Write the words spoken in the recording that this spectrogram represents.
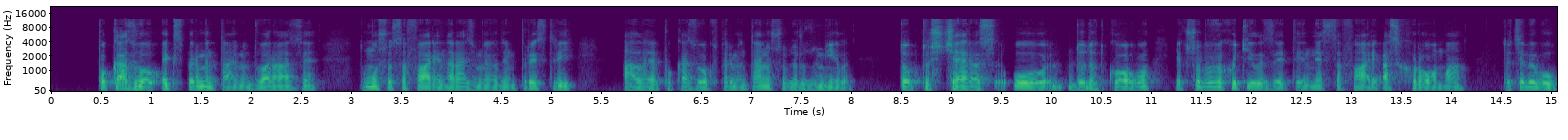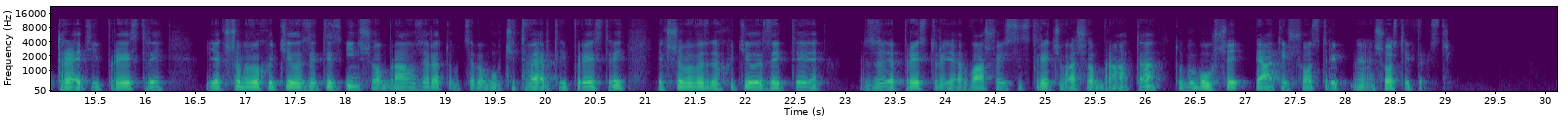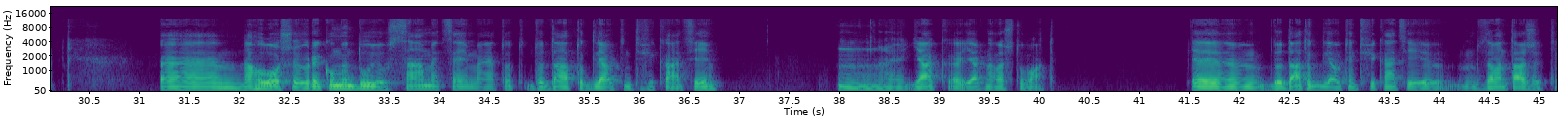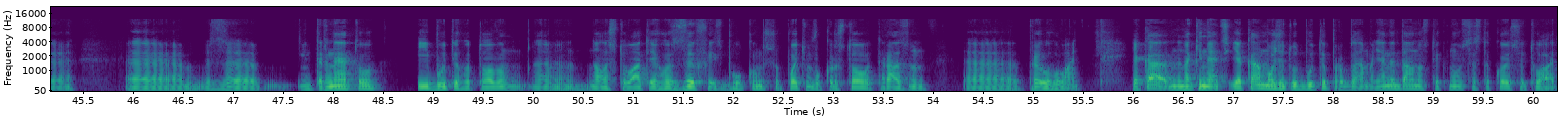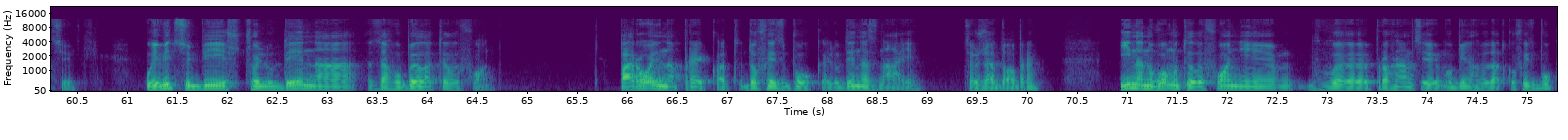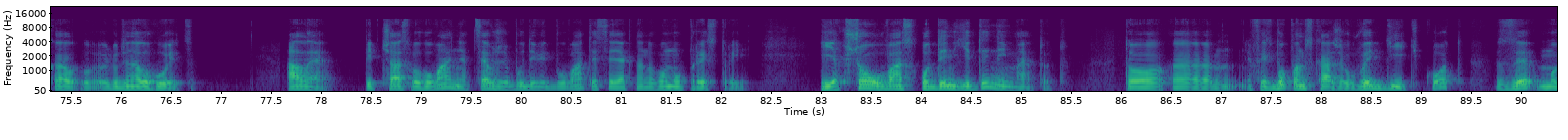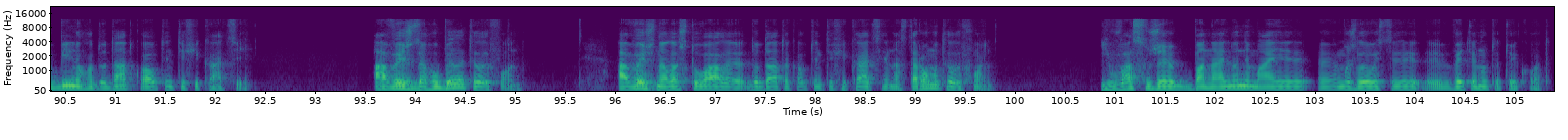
Показував експериментально два рази, тому що Safari наразі у мене один пристрій, але показував експериментально, щоб зрозуміли. Тобто, ще раз у додатково, якщо б ви хотіли зайти не з Safari, а з Chrome, то це би був третій пристрій. Якщо б ви хотіли зайти з іншого браузера, то це би був четвертий пристрій. Якщо б ви хотіли зайти з пристроя вашої сестри чи вашого брата, то би був ще п'ятий, шостий, е, шостий пристрій. Е, Наголошую, рекомендую саме цей метод, додаток для аутентифікації, як як налаштувати. Е, Додаток для аутентифікації завантажити е, з інтернету і бути готовим налаштувати його з Фейсбуком, щоб потім використовувати разом е, при логуванні. Яка на кінець, яка може тут бути проблема? Я недавно стикнувся з такою ситуацією. Уявіть собі, що людина загубила телефон. Пароль, наприклад, до Фейсбука людина знає, це вже добре. І на новому телефоні в програмці мобільного додатку Фейсбука людина логується. Але під час логування це вже буде відбуватися як на новому пристрої. І якщо у вас один єдиний метод, то е, вам скаже: введіть код з мобільного додатку аутентифікації. А ви ж загубили телефон? А ви ж налаштували додаток аутентифікації на старому телефоні, і у вас вже банально немає е, можливості е, витягнути той код.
